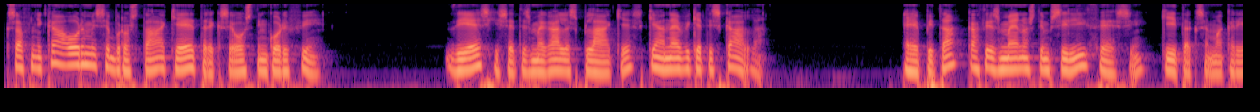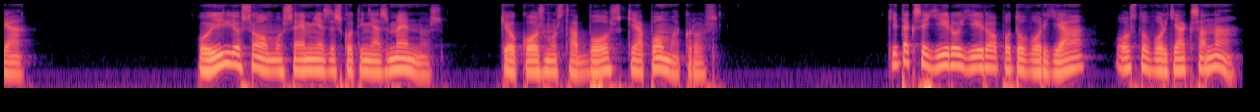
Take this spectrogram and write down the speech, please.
Ξαφνικά όρμησε μπροστά και έτρεξε ως την κορυφή διέσχισε τις μεγάλες πλάκες και ανέβηκε τη σκάλα. Έπειτα, καθισμένος στην ψηλή θέση, κοίταξε μακριά. Ο ήλιος όμως έμοιαζε σκοτεινιασμένος και ο κόσμος θαμπός και απόμακρος. Κοίταξε γύρω-γύρω από το βοριά ως το βοριά ξανά,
